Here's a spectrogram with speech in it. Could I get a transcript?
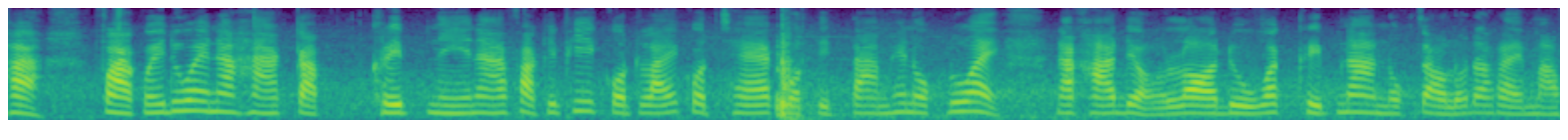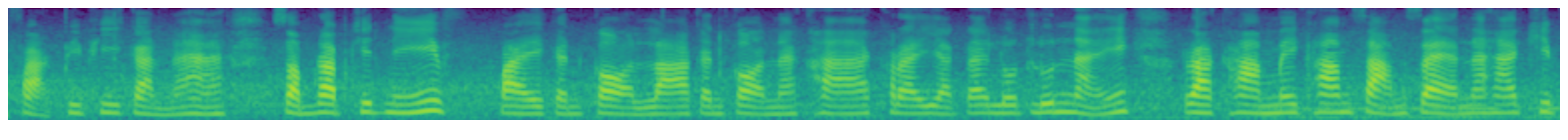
ค่ะ ฝากไว้ด้วยนะคะกับคลิปนี้นะ ฝากที่พี่กดไลค์กดแชร์ กดติดตามให้นกด้วยนะคะ เดี๋ยวรอดูว่าคลิปหน้านกจะเอารถอะไรมาฝากพี่ๆกันนะคะสำหรับคลิปนี้ไปกันก่อนลากันก่อนนะคะ ใครอยากได้รถรุ่นไหน ราคาไม่ข้าม 3 0 0แสนนะคะคลิป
